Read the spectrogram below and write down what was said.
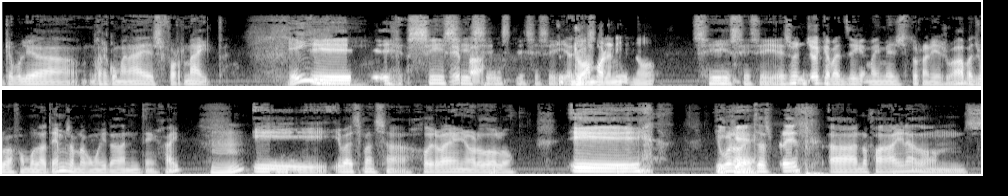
que volia recomanar és Fortnite. Ei! I, i sí, sí, Epa. sí, sí, sí, sí. Joan, bona nit, no? Sí, sí, sí. És un joc que vaig dir que mai més tornaria a jugar. Vaig jugar fa molt de temps amb la comunitat de Nintendo Hype Mm -hmm. i, i vaig pensar, joder, vaya ñordolo. I, i, I bueno, què? anys després, uh, no fa gaire, doncs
